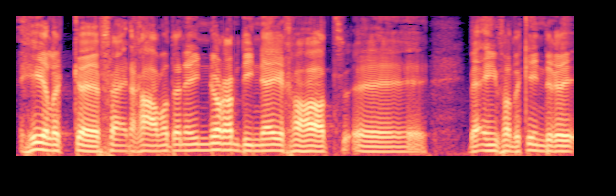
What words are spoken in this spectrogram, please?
heerlijk vrijdagavond een enorm diner gehad. Bij een van de kinderen,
